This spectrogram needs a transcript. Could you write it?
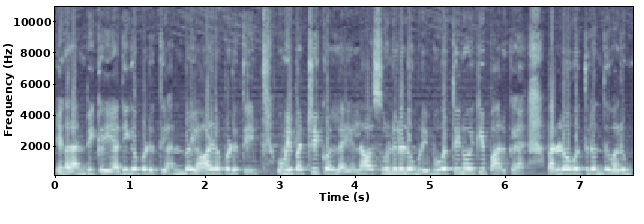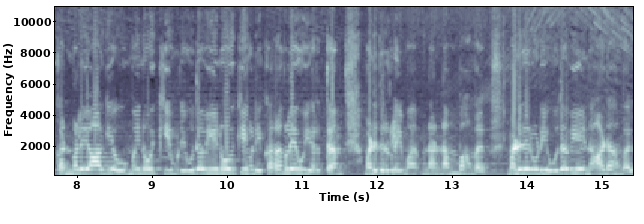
எங்கள் நம்பிக்கையை அதிகப்படுத்தி அன்பை ஆழப்படுத்தி உம்மை பற்றி கொள்ள எல்லா சூழ்நிலையிலும் உம்முடைய முகத்தை நோக்கி பார்க்க பரலோகத்திலிருந்து வரும் கண்மலையாகிய உம்மை நோக்கி உம்முடைய உதவியை நோக்கி எங்களுடைய கரங்களை உயர்த்த மனிதர்களை நம்பாமல் மனித நம்பாமல் மனிதருடைய உதவியை நாடாமல்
